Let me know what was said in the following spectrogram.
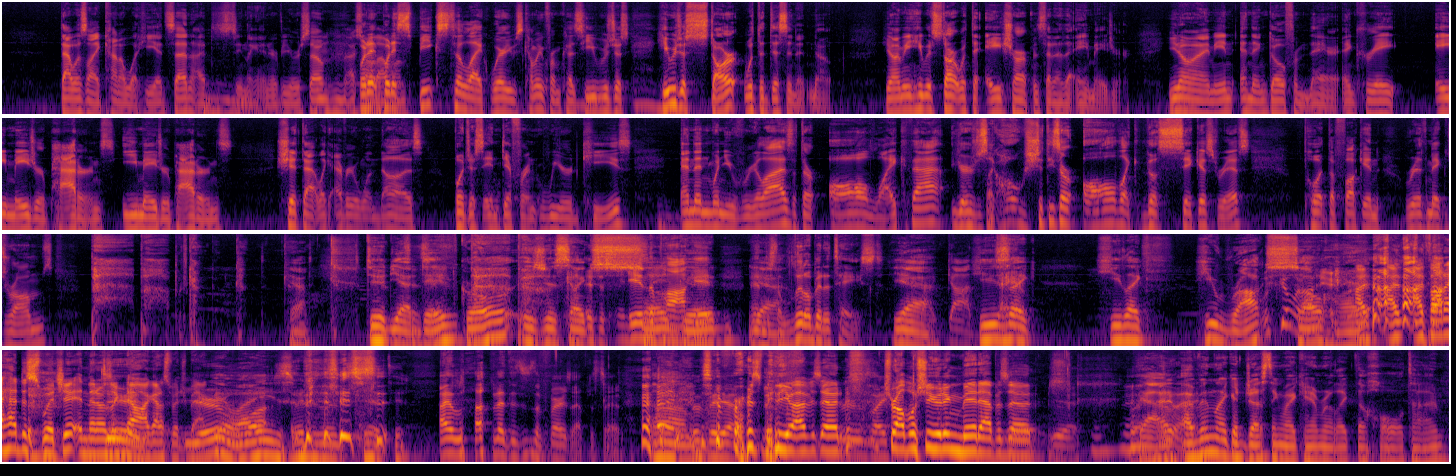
That was like kind of what he had said. I'd seen like an interview or so, Mhm, but it but it speaks to like where he was coming from because he was just he would just start with the dissonant note. You know what I mean? He would start with the A sharp instead of the A major. You know what I mean? And then go from there and create A major patterns, E major patterns, shit that like everyone does, but just in different weird keys. And then when you realize that they're all like that, you're just like, oh shit, these are all like the sickest riffs. Put the fucking rhythmic drums. Yeah. Dude, yeah, It's Dave Grohl is just like It's just so in the pocket good. and yeah. just a little bit of taste. yeah. Like, God He's damn. like he like he rocks so hard. I, I, I thought I had to switch it, and then I was like, no, I gotta switch back. you're- yeah, why are you switching This shit. I love that this is the first episode. Um, The video. First video episode, This is like- troubleshooting mid episode. Yeah. Yeah, Anyway. I've been like adjusting my camera like the whole time.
